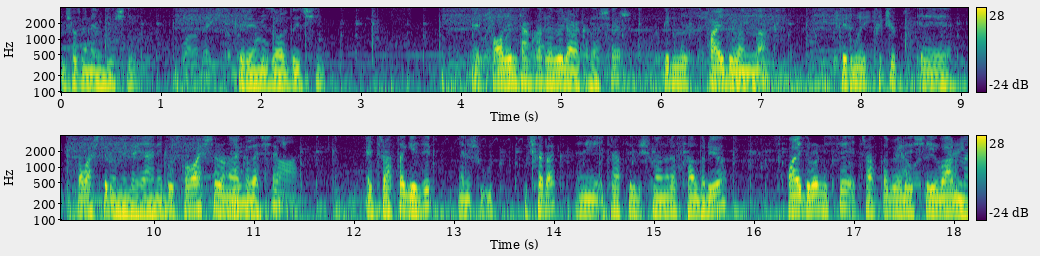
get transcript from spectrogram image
Bu çok önemli bir şey. Görevimiz olduğu için. Evet, Paladin tanklar da böyle arkadaşlar. Birini Spy drone'la, birini küçük e, savaş drone'uyla. Yani bu savaş drone arkadaşlar etrafta gezip yani şu uçarak hani etraftaki düşmanlara saldırıyor. Spy drone ise etrafta böyle şey var mı?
